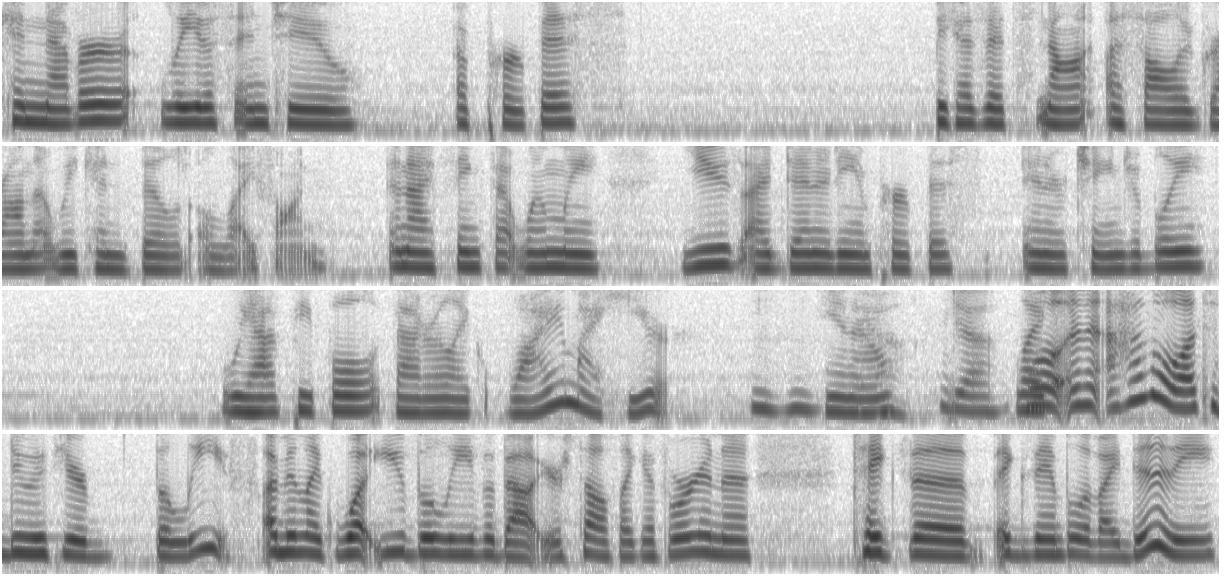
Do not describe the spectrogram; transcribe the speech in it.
can never lead us into a purpose because it's not a solid ground that we can build a life on. And I think that when we use identity and purpose interchangeably, we have people that are like, why am I here? Mm-hmm. You know? Yeah. Like- well, and it has a lot to do with your belief. I mean, like what you believe about yourself. Like if we're gonna take the example of identity,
